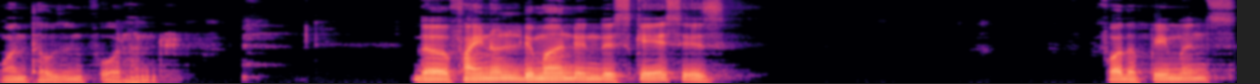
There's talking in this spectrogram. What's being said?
1400. The final demand in this case is for the payments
